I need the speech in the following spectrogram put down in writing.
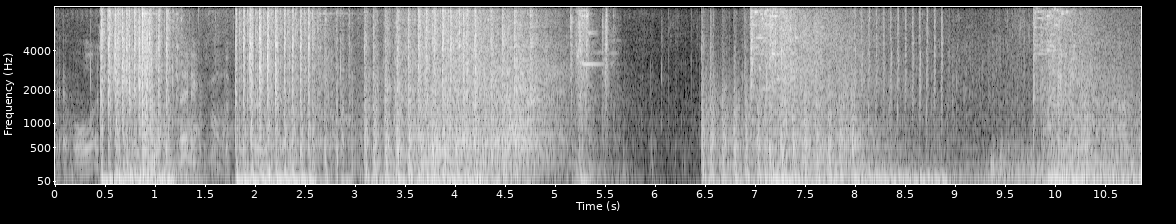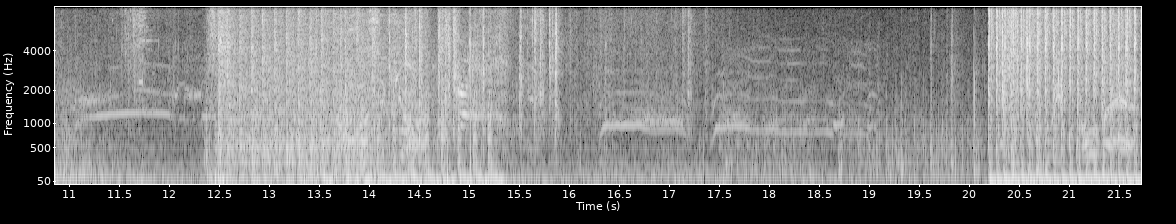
Yeah, all let's do is name the conversion. Bravo secure. We've pulled ahead.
